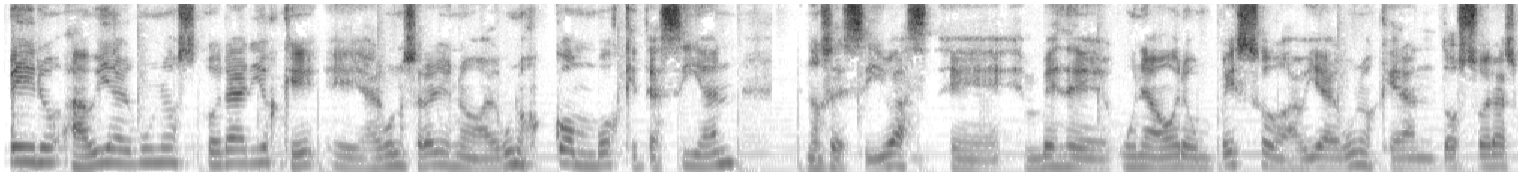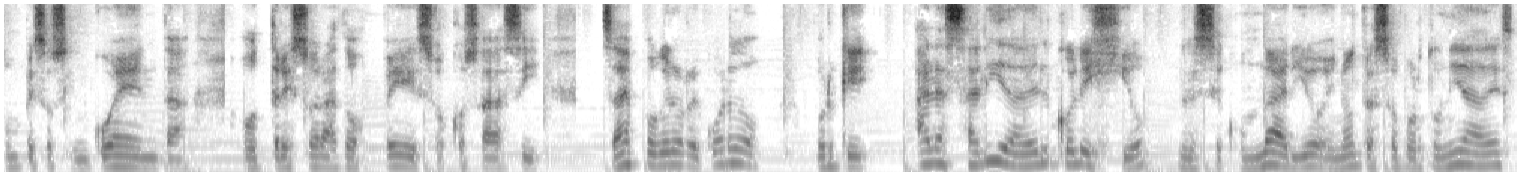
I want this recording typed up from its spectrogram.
Pero había algunos horarios que, eh, algunos horarios no, algunos combos que te hacían, no sé, si ibas eh, en vez de una hora un peso, había algunos que eran dos horas un peso 50 o tres horas dos pesos, cosas así. ¿Sabes por qué lo recuerdo? Porque a la salida del colegio, del secundario, en otras oportunidades,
